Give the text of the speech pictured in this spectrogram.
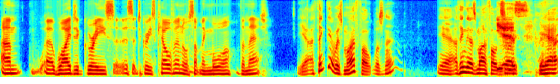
Um, uh, why degrees? Is it degrees Kelvin or something more than that? Yeah, I think that was my fault, wasn't it? Yeah, I think that was my fault. Yes. So, yeah.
